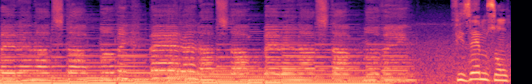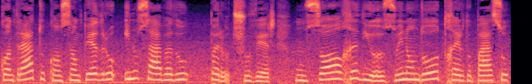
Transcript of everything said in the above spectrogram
better not stop moving, better not stop, better not stop moving. Fizemos um contrato com São Pedro e no sábado parou de chover. Um sol radioso inundou o Terreiro do Passo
